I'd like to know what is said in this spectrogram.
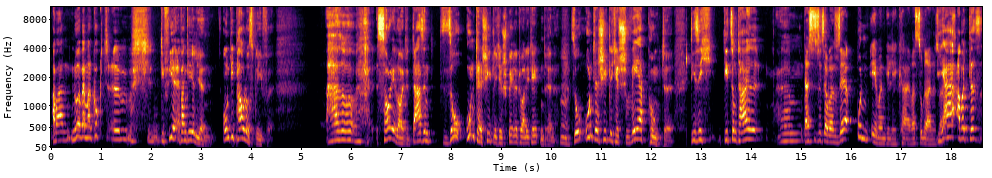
Aber nur wenn man guckt, äh, die vier Evangelien und die Paulusbriefe, also, sorry Leute, da sind so unterschiedliche Spiritualitäten drin, hm. so unterschiedliche Schwerpunkte, die sich, die zum Teil ähm, das ist jetzt aber sehr unevangelikal, was du gerade sagst. Ja, aber das,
